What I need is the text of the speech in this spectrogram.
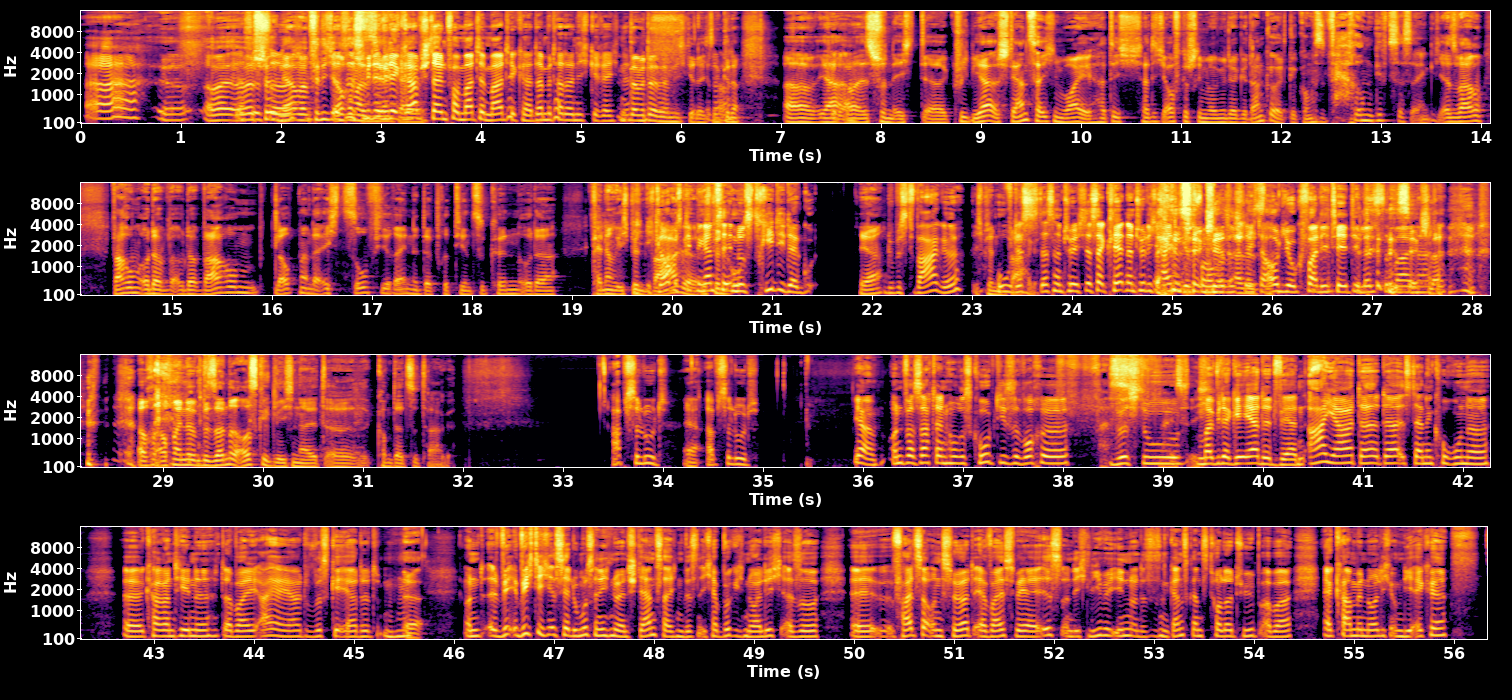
Ah, ja, aber, aber schön, so, ja, aber finde ich auch immer Das ist wieder wie der Grabstein vom Mathematiker, damit hat er nicht gerechnet. Damit hat er nicht gerechnet, genau. genau. Äh, ja, genau. aber ist schon echt äh, creepy. Ja, Sternzeichen Y hatte ich, hatte ich aufgeschrieben, weil mir der Gedanke heute gekommen ist. Warum gibt's das eigentlich? Also warum, warum, oder, oder warum glaubt man da echt so viel reininterpretieren zu können? Oder, keine Ahnung, ich bin Ich, ich glaube, es gibt eine ganze Industrie, die da ja. Du bist vage? Ich bin oh, vage. das, das natürlich, das erklärt natürlich einiges von unserer schlechte Audioqualität die letzte Mal. Ist ja klar. auch, auch meine besondere Ausgeglichenheit äh, kommt da zutage. Absolut. Ja. Absolut. Ja, und was sagt dein Horoskop? Diese Woche was wirst du mal wieder geerdet werden. Ah ja, da, da ist deine Corona-Quarantäne äh, dabei. Ah ja, ja, du wirst geerdet. Mhm. Ja. Und äh, wichtig ist ja, du musst ja nicht nur ein Sternzeichen wissen. Ich habe wirklich neulich, also äh, falls er uns hört, er weiß, wer er ist und ich liebe ihn und es ist ein ganz, ganz toller Typ, aber er kam mir neulich um die Ecke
